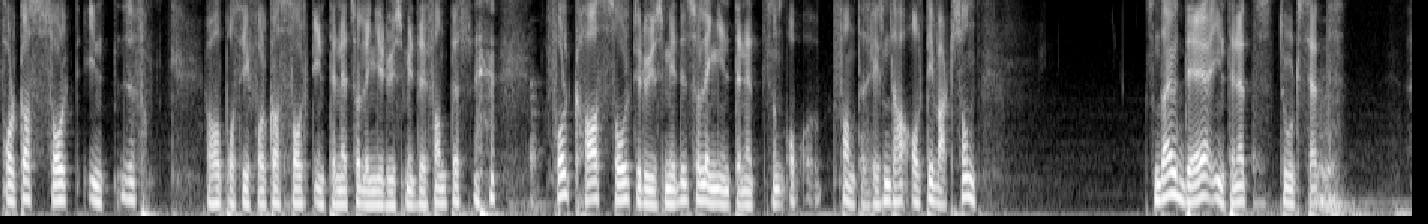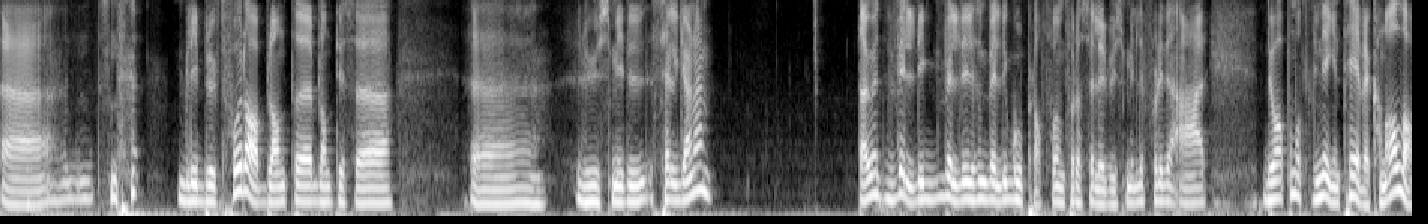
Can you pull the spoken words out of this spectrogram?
Folk har solgt Jeg holdt på å si folk har solgt internett så lenge rusmidler fantes. folk har solgt rusmidler så lenge internett fantes, liksom. Det har alltid vært sånn. Så det er jo det internett stort sett uh, blir brukt for, da, blant, blant disse eh, rusmiddelselgerne det er jo et veldig, veldig, liksom, veldig god plattform for å selge rusmidler, fordi det er Du har på en måte din egen TV-kanal, da,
